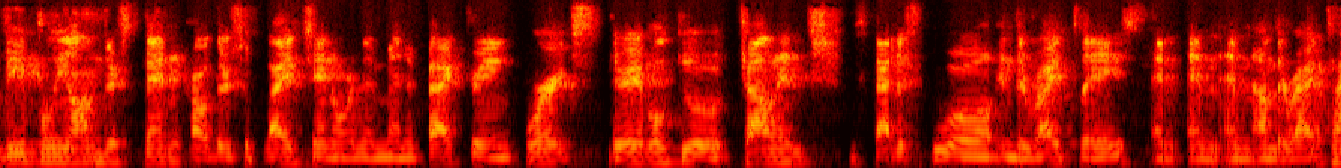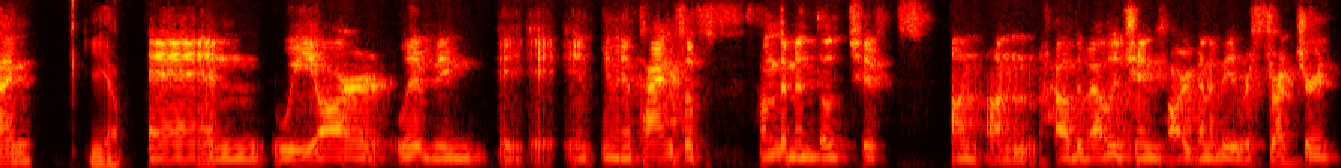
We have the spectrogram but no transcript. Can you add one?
deeply understand how their supply chain or the manufacturing works, they're able to challenge the status quo in the right place and and, and on the right time. Yeah. And we are living in, in a times of fundamental shifts on, on how the value chains are going to be restructured.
